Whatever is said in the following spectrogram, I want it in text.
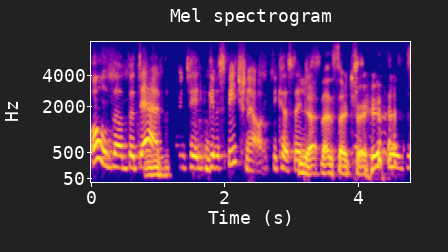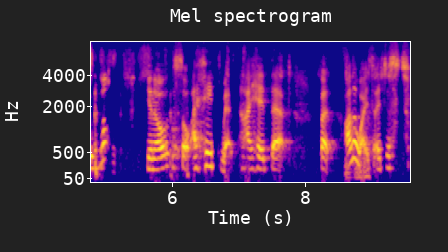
oh, the the dad is going to give a speech now because they Yeah, just that's so true. you know, you know. So I hate that. I hate that. But otherwise, I just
